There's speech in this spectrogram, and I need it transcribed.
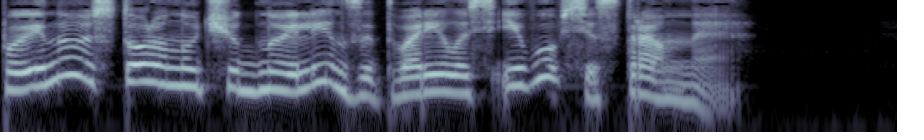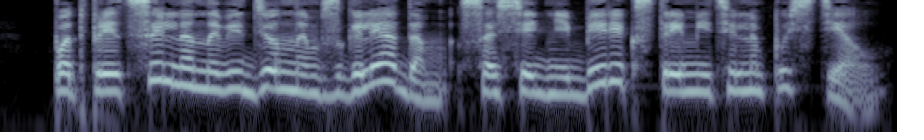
По иную сторону чудной линзы творилось и вовсе странное. Под прицельно наведенным взглядом соседний берег стремительно пустел.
